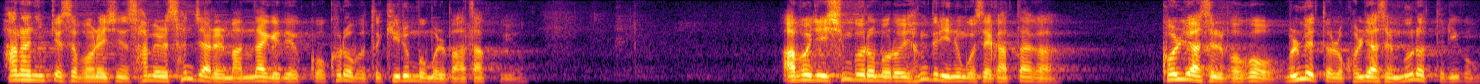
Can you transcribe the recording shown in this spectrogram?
하나님께서 보내신 사무엘 선자를 만나게 되었고 그로부터 기름 부음을 받았고요. 아버지 심부름으로 형들이 있는 곳에 갔다가 골리앗을 보고 물맷돌로 골리앗을 무너뜨리고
